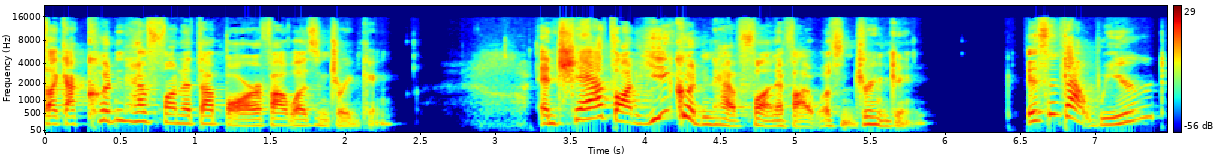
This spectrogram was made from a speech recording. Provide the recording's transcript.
like, I couldn't have fun at that bar if I wasn't drinking. And Chad thought he couldn't have fun if I wasn't drinking. Isn't that weird?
